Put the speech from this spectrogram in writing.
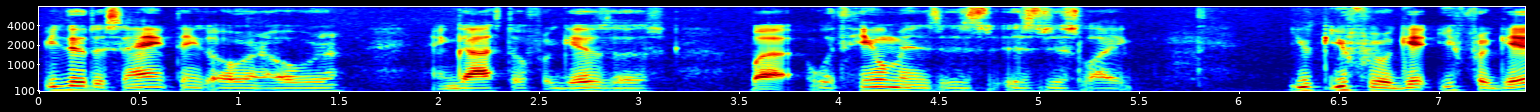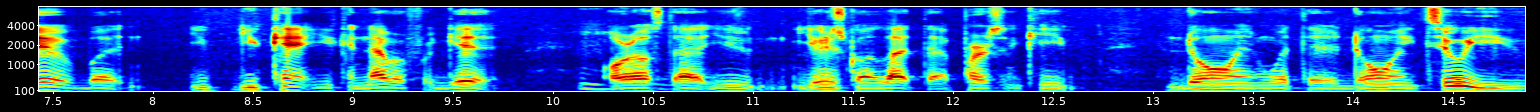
we do the same things over and over, and God still forgives us. But with humans, it's, it's just like you you forget you forgive, but you, you can't you can never forget, or else that you you're just gonna let that person keep doing what they're doing to you,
